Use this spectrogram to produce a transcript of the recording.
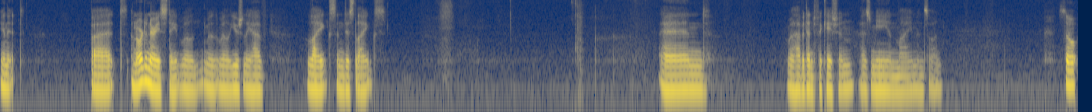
in it. But an ordinary state will, will, will usually have likes and dislikes, and we'll have identification as me and mine and so on. So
